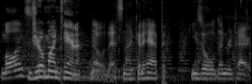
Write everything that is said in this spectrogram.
Mullens? Joe Montana. No, that's not going to happen. He's old and retired.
